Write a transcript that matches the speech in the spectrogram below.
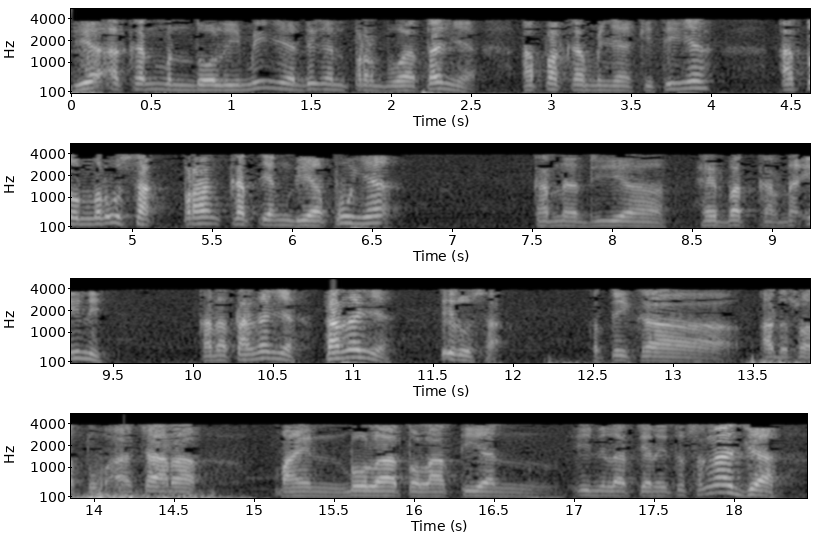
dia akan mendoliminya dengan perbuatannya, apakah menyakitinya atau merusak perangkat yang dia punya karena dia hebat karena ini, karena tangannya, tangannya dirusak. Ketika ada suatu acara main bola atau latihan ini latihan itu sengaja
